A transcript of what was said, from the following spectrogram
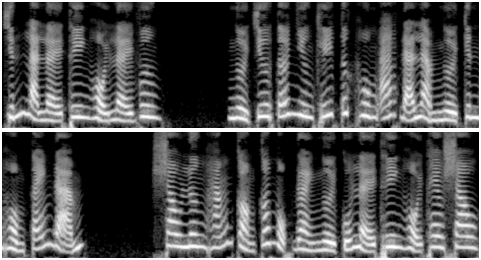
Chính là lệ thiên hội lệ vương. Người chưa tới nhưng khí tức hung ác đã làm người kinh hồn tán đảm. Sau lưng hắn còn có một đoàn người của lệ thiên hội theo sau.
